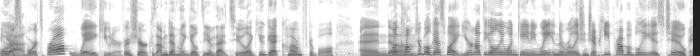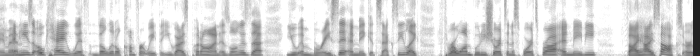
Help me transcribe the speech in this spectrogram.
or Yeah. a sports bra, way cuter. for sure, because I'm definitely guilty of that too. Like, you get comfortable, and But um, comfortable, guess what? You're not the only one gaining weight in the relationship. He probably is too. Amen. And he's okay with the little comfort weight that you guys put on as long as that you embrace it and make it sexy. Like throw on booty shorts and a sports bra and maybe thigh high socks or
